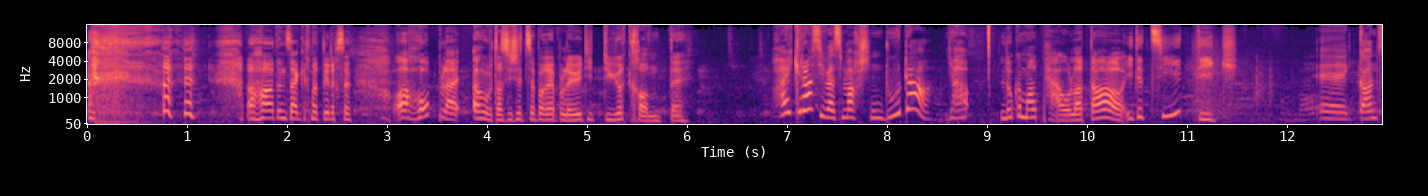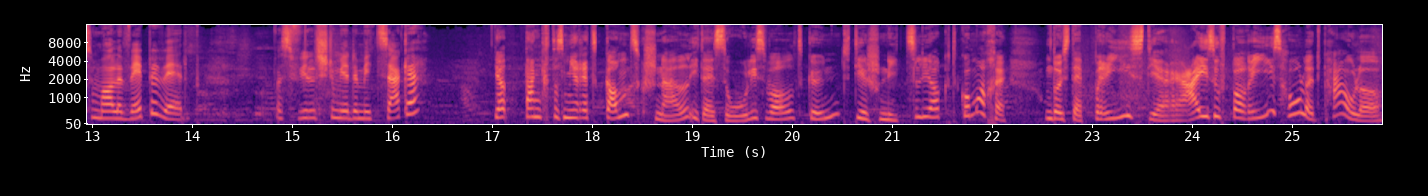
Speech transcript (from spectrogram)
Aha, dann sage ich natürlich so, oh hoppla, oh, das ist jetzt aber eine blöde Türkante. Hi Grossi, was machst denn du da? Ja, schau mal Paula, da, in der Zeitung. Äh, ganz normaler Wettbewerb. Was willst du mir damit sagen? Ja, denk, dass wir jetzt ganz schnell in den Soliswald gehen, die Schnitzeljagd machen und uns den Preis, die Reise auf Paris holen, Paula.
